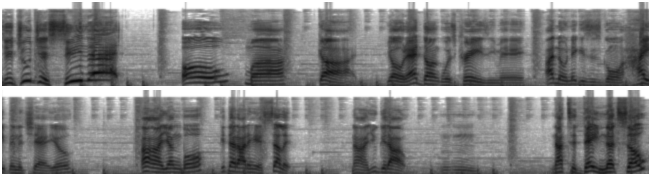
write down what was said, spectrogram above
Did you just see that? Oh my God. Yo, that dunk was crazy, man. I know niggas is going hype in the chat, yo. Uh-uh, young boy. Get that out of here. Sell it. Nah, you get out. Mm-mm. Not today, nutso.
